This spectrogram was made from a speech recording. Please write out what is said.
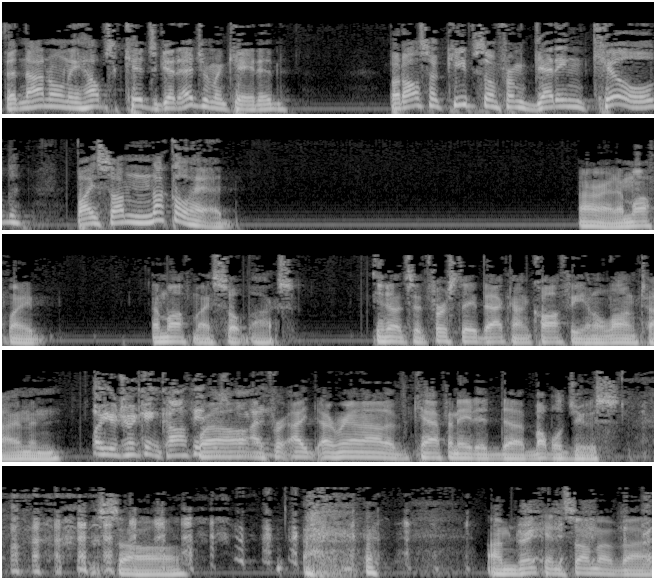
that not only helps kids get educated, but also keeps them from getting killed by some knucklehead. All right, I'm off my, I'm off my soapbox. You know, it's the first day back on coffee in a long time, and Oh, you're drinking coffee well, I, I I ran out of caffeinated uh, bubble juice, so I'm drinking some of uh,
